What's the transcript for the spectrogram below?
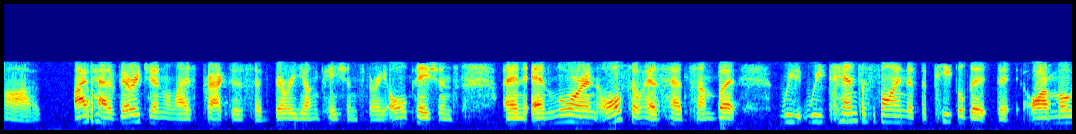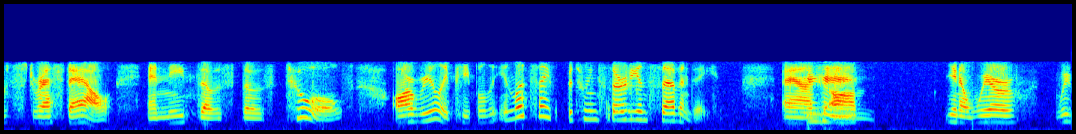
Uh, I've had a very generalized practice at very young patients, very old patients, and and Loren also has had some. But we we tend to find that the people that that are most stressed out and need those those tools are really people in let's say between 30 and 70 and mm-hmm. um you know we're we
